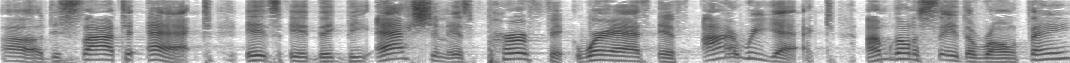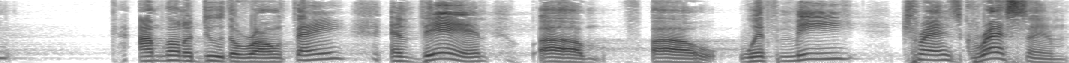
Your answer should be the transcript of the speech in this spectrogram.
uh, decide to act, it's it, the, the action is perfect. Whereas if I react, I'm going to say the wrong thing. I'm going to do the wrong thing, and then um, uh, with me transgressing,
